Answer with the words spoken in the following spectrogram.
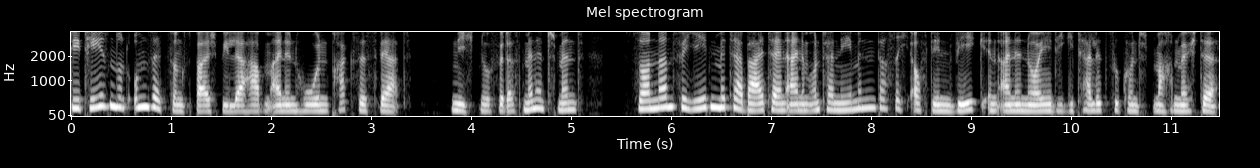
die Thesen und Umsetzungsbeispiele haben einen hohen Praxiswert, nicht nur für das Management, sondern für jeden Mitarbeiter in einem Unternehmen, das sich auf den Weg in eine neue digitale Zukunft machen möchte.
